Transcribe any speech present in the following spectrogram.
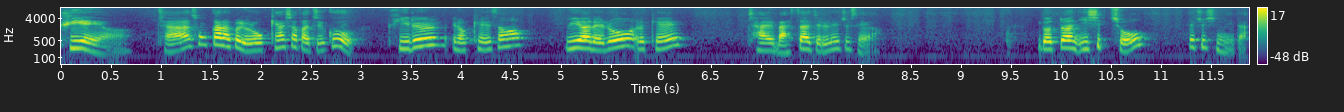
귀예요. 자, 손가락을 이렇게 하셔가지고 귀를 이렇게 해서 위아래로 이렇게 잘 마사지를 해주세요. 이것 또한 20초 해주십니다.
